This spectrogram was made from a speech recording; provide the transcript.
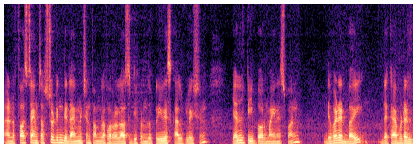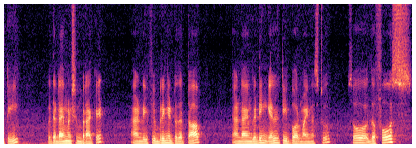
And first am substituting the dimension formula for velocity from the previous calculation L t power minus 1 divided by the capital T with the dimension bracket. And if you bring it to the top and I am getting L t power minus 2. So, the force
